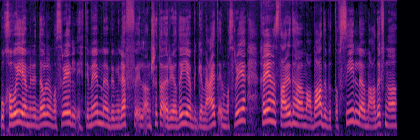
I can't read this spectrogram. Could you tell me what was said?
وقوية من الدولة المصرية للاهتمام بملف الأنشطة الرياضية بالجامعات المصرية. خلينا نستعرضها مع بعض بالتفصيل مع ضيفنا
